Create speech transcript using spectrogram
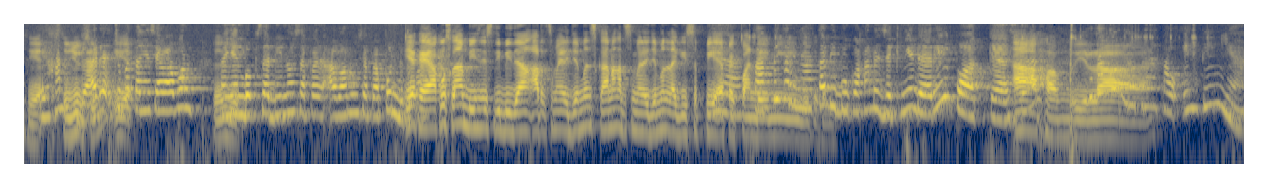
Iya, Ya kan? setuju Nggak sih, ada. Coba iya. tanya siapa pun, Setuju. tanyain Bob Sadino, siapa almarhum siapa pun gitu. Iya kan. kayak aku sekarang bisnis di bidang arts management, sekarang arts management lagi sepi Iya, efek pandemi Tapi ternyata gitu kan. dibukakan rezekinya dari podcast. kan? Alhamdulillah. Kita tuh nggak pernah tahu intinya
